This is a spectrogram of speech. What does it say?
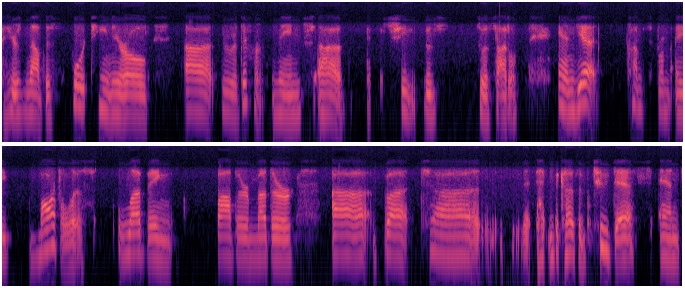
here's now this 14 year old uh, through a different means. Uh, she was suicidal, and yet comes from a marvelous, loving father, mother. Uh, but uh, because of two deaths and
